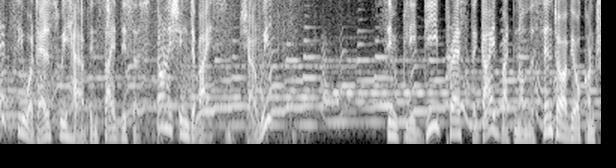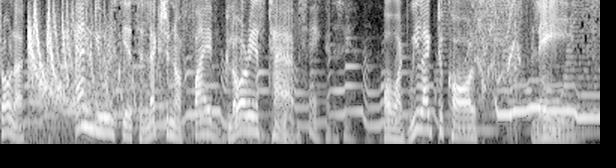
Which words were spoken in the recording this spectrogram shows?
Let's see what else we have inside this astonishing device, shall we? Simply depress the guide button on the center of your controller and you will see a selection of five glorious tabs, Hey, good to see you. Or what we like to call blades.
